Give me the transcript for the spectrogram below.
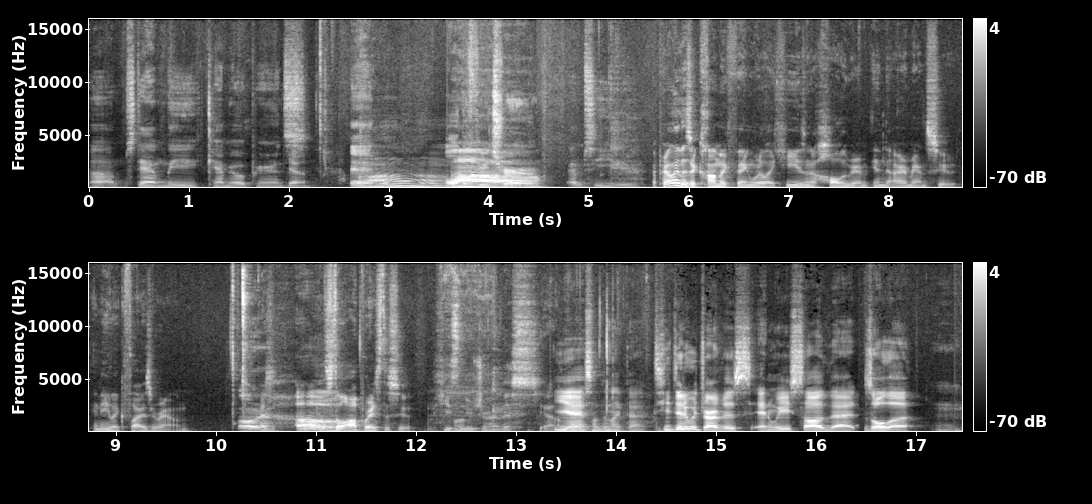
um, Stan Lee cameo appearance Yeah. in Oh. all the Oh. future MCU. Apparently, there's a comic thing where like he is in a hologram in the Iron Man suit and he like flies around. Oh, As- Oh. and still operates the suit. He's the new Jarvis. Yeah. Yeah, something like that. He did it with Jarvis, and we saw that Zola mm.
